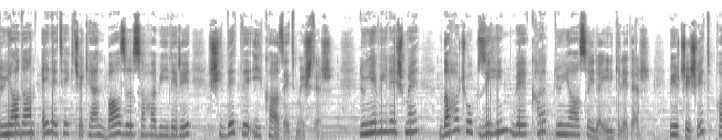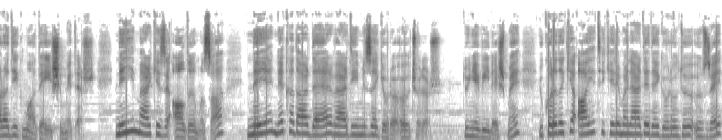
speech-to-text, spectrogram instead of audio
dünyadan el etek çeken bazı sahabileri şiddetle ikaz etmiştir. Dünyevileşme daha çok zihin ve kalp dünyasıyla ilgilidir bir çeşit paradigma değişimidir. Neyi merkeze aldığımıza, neye ne kadar değer verdiğimize göre ölçülür. Dünyevileşme, yukarıdaki ayet-i kerimelerde de görüldüğü üzere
